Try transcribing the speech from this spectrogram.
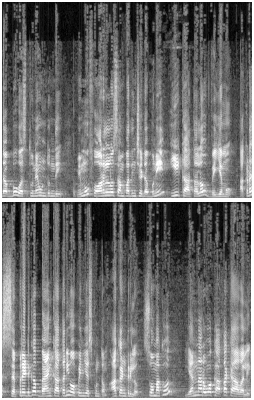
డబ్బు వస్తూనే ఉంటుంది. మేము ఫారెన్లో సంపాదించే డబ్బుని ఈ ఖాతాలో వెయ్యము. అక్కడ సెపరేట్గా బ్యాంక్ ఖాతాని ఓపెన్ చేసుకుంటాం ఆ కంట్రీలో. సో మాకు ఎన్ఆర్ఓ ఖాతా కావాలి.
